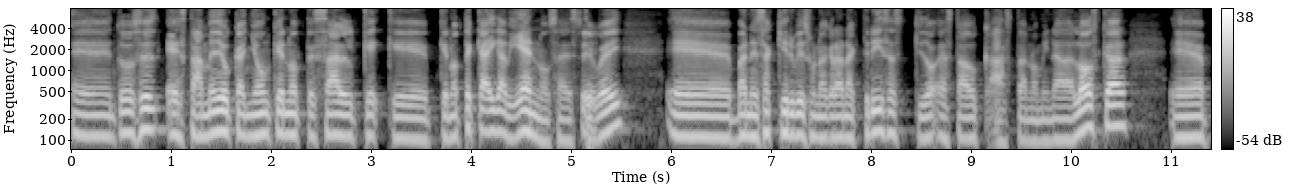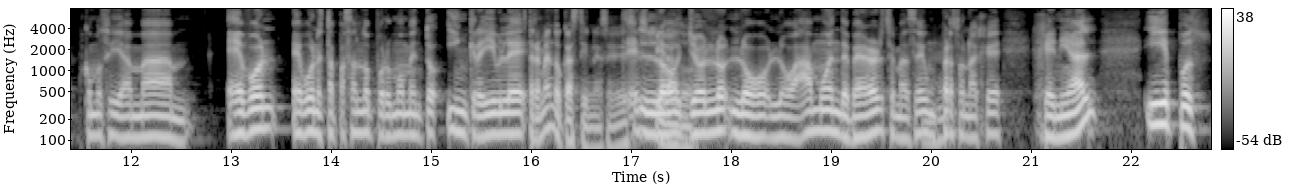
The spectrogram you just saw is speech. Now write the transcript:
Eh, entonces está medio cañón que no te sal, que, que, que no te caiga bien, o sea, este güey. Eh, Vanessa Kirby es una gran actriz, ha, estado hasta nominada al Oscar. Eh, ¿Cómo se llama? Evon, Evon está pasando por un momento increíble. Tremendo casting ese. Eh, yo lo, lo, amo en The Bear, se me hace un personaje genial. Y pues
